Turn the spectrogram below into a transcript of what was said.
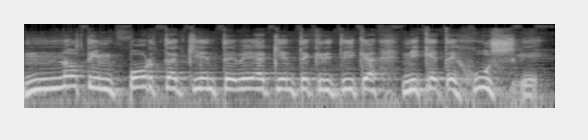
no te importa quién te vea, quién te critica, ni que te juzgue?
